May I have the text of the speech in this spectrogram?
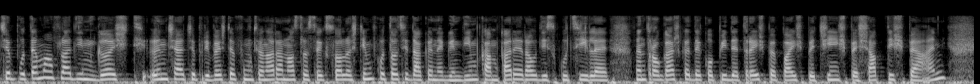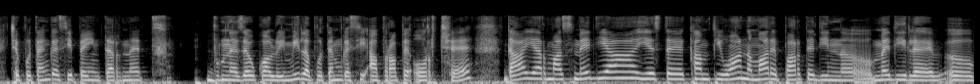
ce putem afla din găști în ceea ce privește funcționarea noastră sexuală, știm cu toții dacă ne gândim cam care erau discuțiile într-o gașcă de copii de 13, 14, 15, 17 ani, ce putem găsi pe internet Dumnezeu cu a lui milă putem găsi aproape orice, da? iar mass media este campioană, mare parte din uh, mediile uh,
